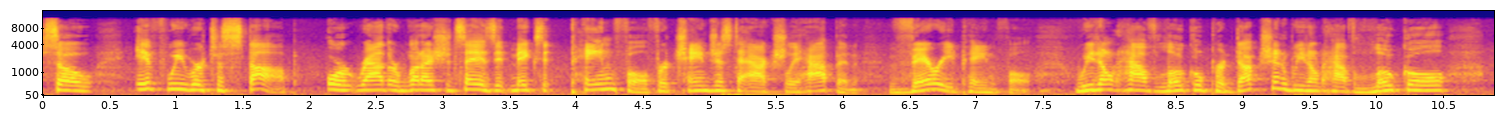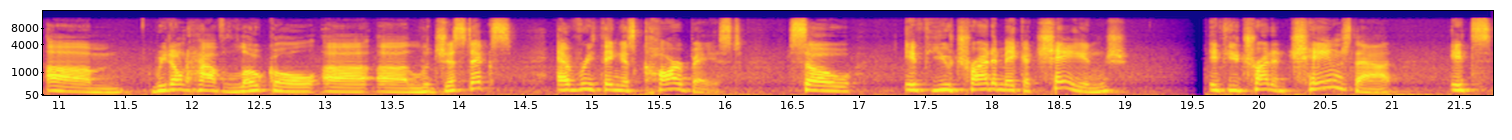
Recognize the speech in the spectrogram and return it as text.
So if we were to stop, or rather what I should say is it makes it painful for changes to actually happen. Very painful. We don't have local production. We don't have local, um, we don't have local uh, uh, logistics. Everything is car based. So if you try to make a change, if you try to change that, it's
